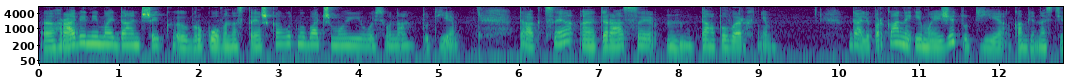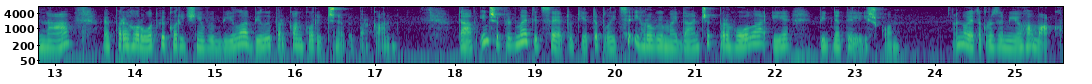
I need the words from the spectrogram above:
гравійний майданчик, брукована стежка. От ми бачимо її, ось вона тут є. Так, це е, тераси та поверхні. Далі паркани і межі. Тут є кам'яна стіна, е, перегородки, коричневий біла, білий паркан, коричневий паркан. Так, інші предмети це тут є теплиця, ігровий майданчик, пергола і підняте ліжко. Ну, я так розумію, гамак.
